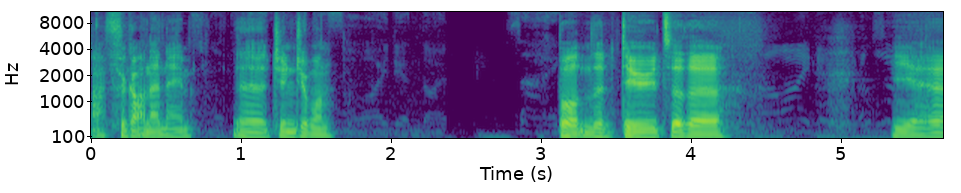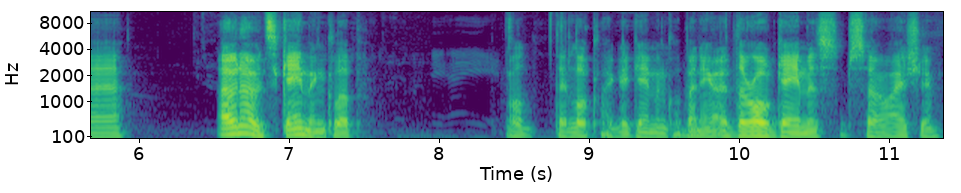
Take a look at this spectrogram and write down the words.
I've forgotten her name. The ginger one. But the dudes are the... Yeah. Oh no, it's gaming club. Well, they look like a gaming club anyway. They're all gamers, so I assume.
